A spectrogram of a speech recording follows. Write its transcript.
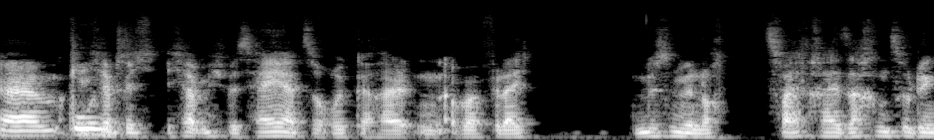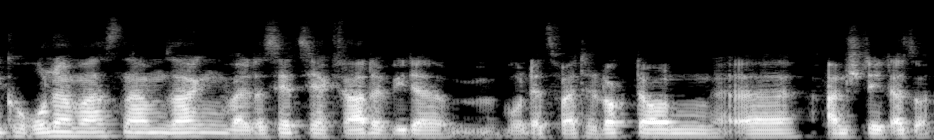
Ähm, Okay, ich habe mich, ich hab mich bisher ja zurückgehalten, aber vielleicht müssen wir noch zwei, drei Sachen zu den Corona-Maßnahmen sagen, weil das jetzt ja gerade wieder, wo der zweite Lockdown äh, ansteht, also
